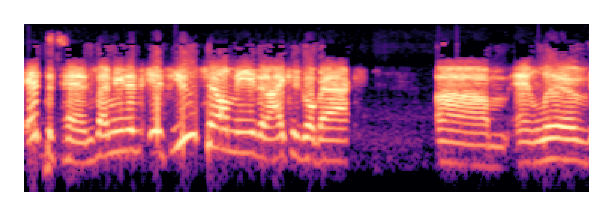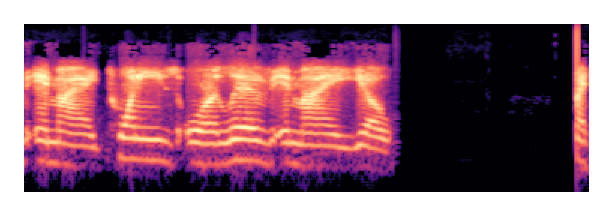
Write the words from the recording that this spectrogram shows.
it depends. I mean, if if you tell me that I could go back um, and live in my twenties or live in my you know my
